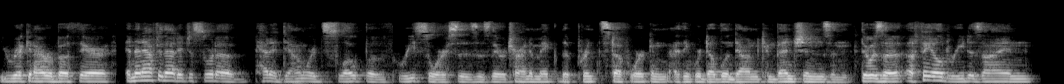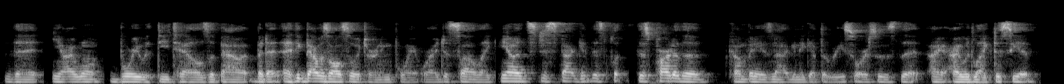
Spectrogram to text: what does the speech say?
Rick and I were both there. And then after that, it just sort of had a downward slope of resources as they were trying to make the print stuff work. And I think we're doubling down conventions. And there was a, a failed redesign that you know know, I won't bore you with details about, but I, I think that was also a turning point where I just saw like, you know, it's just not get this, this part of the company is not going to get the resources that I, I would like to see it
